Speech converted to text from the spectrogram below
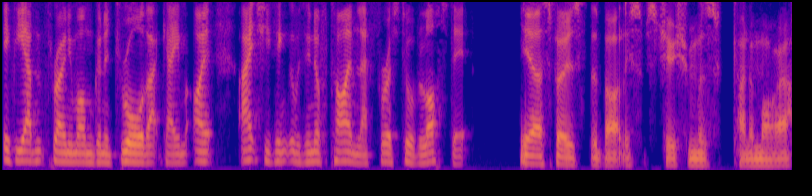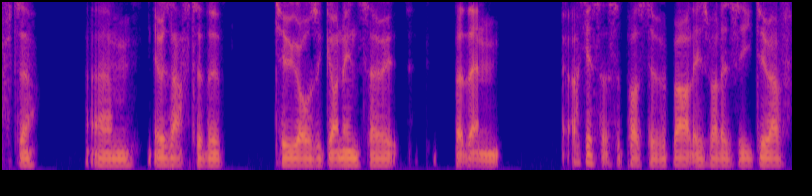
If he hadn't thrown him on, going to draw that game. I, I actually think there was enough time left for us to have lost it. Yeah, I suppose the Bartley substitution was kind of more after. Um, it was after the two goals had gone in. So, it, but then I guess that's a positive of Bartley as well as you do have,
